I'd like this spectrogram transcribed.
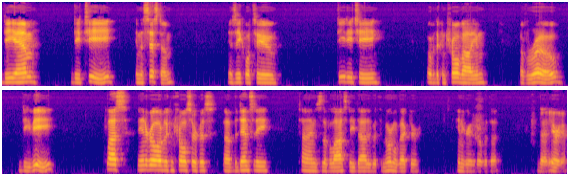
dm dt in the system is equal to ddt over the control volume of rho dv plus the integral over the control surface of the density times the velocity dotted with the normal vector integrated over that, that area.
